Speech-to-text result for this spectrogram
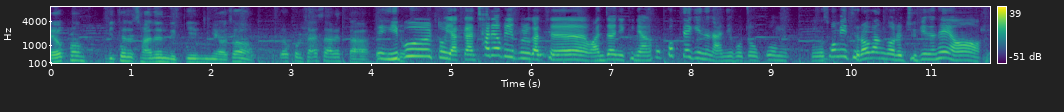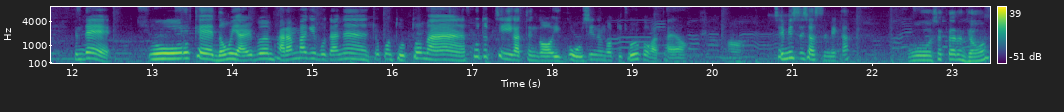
에어컨 밑에서 자는 느낌이어서 조금 쌀쌀했다. 이불도 약간 차렵 이불 같은 완전히 그냥 호껍데기는 아니고 조금 그 솜이 들어간 거를 주기는 해요. 근데 요렇게 너무 얇은 바람막이보다는 조금 도톰한 후드티 같은 거 입고 오시는 것도 좋을 것 같아요. 어. 재밌으셨습니까? 오 색다른 경험?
